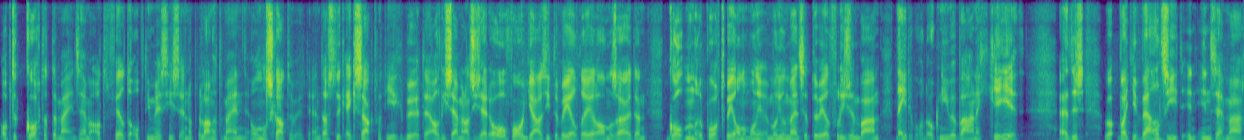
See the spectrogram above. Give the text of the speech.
Op de korte termijn zijn we altijd veel te optimistisch en op de lange termijn onderschatten we het. En dat is natuurlijk exact wat hier gebeurt. Hè. Al die seminars die zeiden, oh, volgend jaar ziet de wereld er heel anders uit. En Goldman Report, 200 miljoen, miljoen mensen op de wereld verliezen een baan. Nee, er worden ook nieuwe banen gecreëerd. Hè, dus wa- wat je wel ziet in, in zeg maar,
